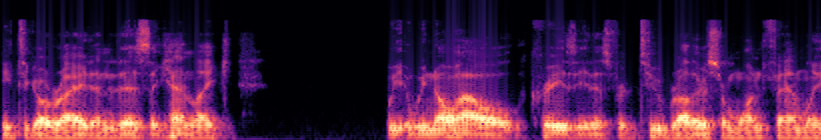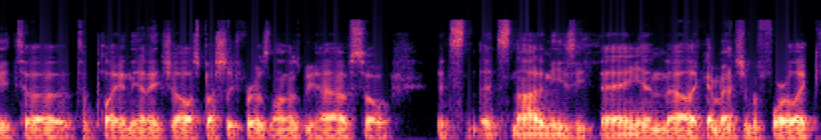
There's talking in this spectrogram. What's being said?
need to go right, and it is again like we we know how crazy it is for two brothers from one family to to play in the NHL, especially for as long as we have. So it's it's not an easy thing, and uh, like I mentioned before, like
